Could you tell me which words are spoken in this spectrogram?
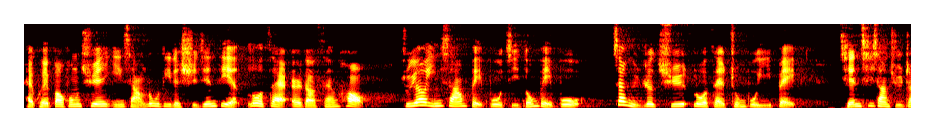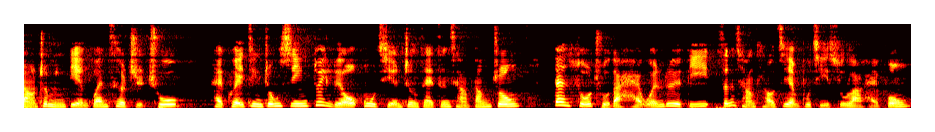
海葵暴风圈影响陆地的时间点落在二到三号。主要影响北部及东北部，降雨热区落在中部以北。前气象局长郑明典观测指出，海葵近中心对流目前正在增强当中，但所处的海温略低，增强条件不及苏拉台风。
